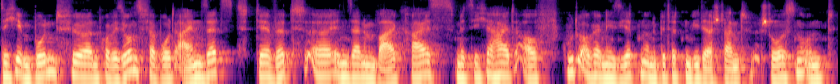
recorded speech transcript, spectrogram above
sich im Bund für ein Provisionsverbot einsetzt, der wird äh, in seinem Wahlkreis mit Sicherheit auf gut organisierten und erbitterten Widerstand stoßen und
